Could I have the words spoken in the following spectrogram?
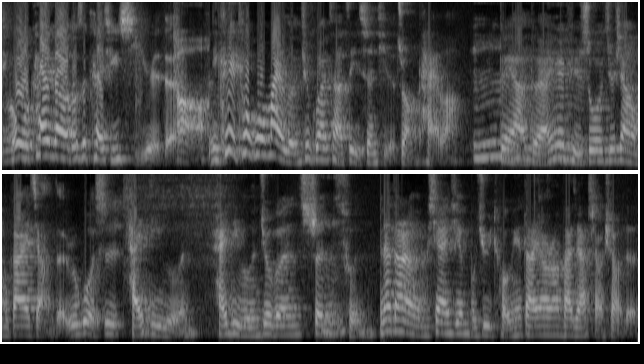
我看到的都是开心喜悦的。哦，你可以透过脉轮去观察自己身体的状态啦。嗯，对啊，对啊。因为比如说，就像我们刚才讲的，如果是海底轮，海底轮就跟生存。嗯、那当然，我们现在先不剧透，因为大家要让大家小小的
